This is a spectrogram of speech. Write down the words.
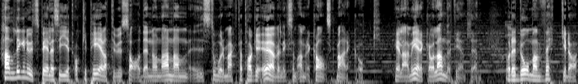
Handlingen utspelar sig i ett ockuperat USA där någon annan eh, stormakt har tagit över liksom amerikansk mark och hela Amerika och landet egentligen. Och det är då man väcker då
